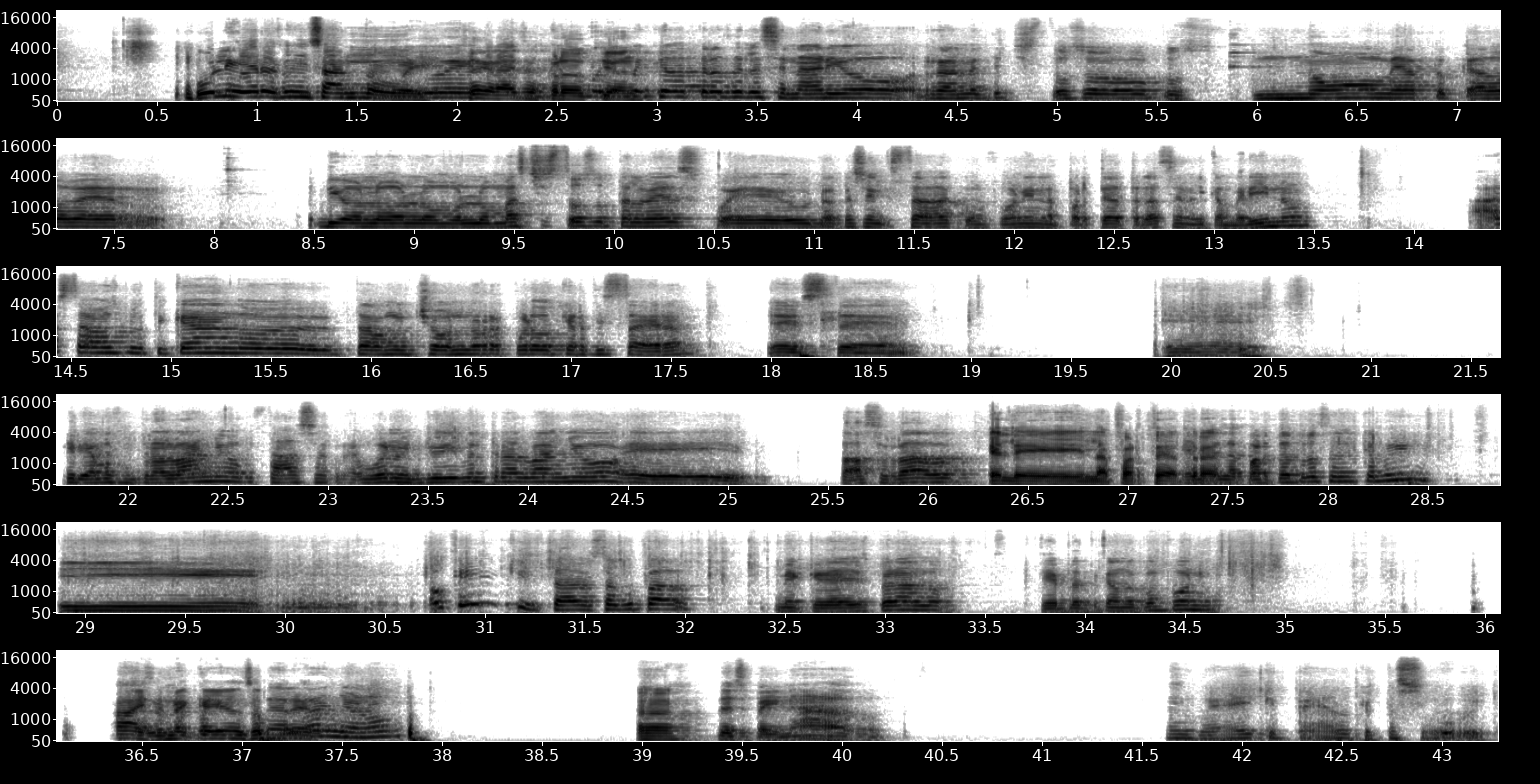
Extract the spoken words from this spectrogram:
Juli, eres un santo, Sí, güey. Muchas gracias, Como producción. Yo me quedo atrás del escenario, realmente chistoso, pues no me ha tocado ver. Digo, lo, lo, lo más chistoso tal vez fue una ocasión que estaba con Fonny en la parte de atrás en el camerino. Ah, estábamos platicando, estaba mucho, no recuerdo qué artista era. Este. eh, queríamos entrar al baño, estaba cerrado. Bueno, yo iba a entrar al baño, eh, estaba cerrado. El de la parte de atrás. la parte de atrás en el camino. Y. Ok, está, está ocupado. Me quedé ahí esperando. Quedé platicando con Pony. Ay, se me cayó el Al sombrero. baño, ¿no? Ah, Despeinado. Ay, güey, qué pedo, qué pasó, güey.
